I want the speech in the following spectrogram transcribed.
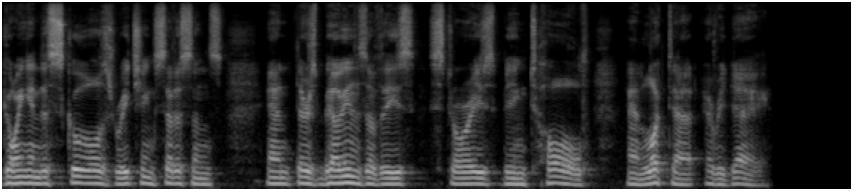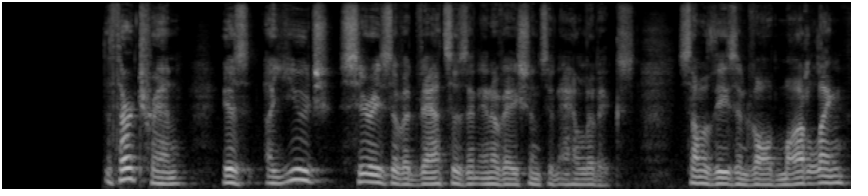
going into schools, reaching citizens, and there's billions of these stories being told and looked at every day. The third trend is a huge series of advances and innovations in analytics. Some of these involve modeling,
